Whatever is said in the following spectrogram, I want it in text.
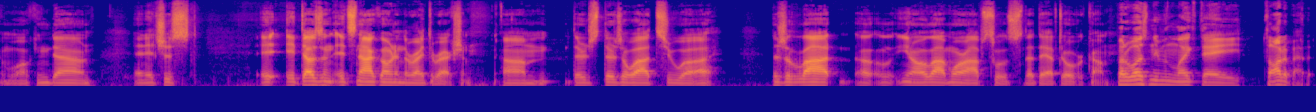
and walking down, and it's just it, it doesn't it's not going in the right direction. Um, there's there's a lot to uh, there's a lot uh, you know a lot more obstacles that they have to overcome. but it wasn't even like they thought about it.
